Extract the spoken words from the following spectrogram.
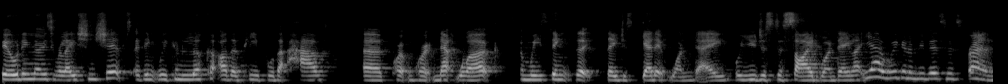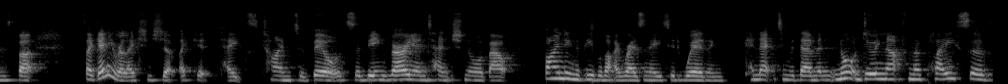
building those relationships. I think we can look at other people that have a quote unquote network and we think that they just get it one day or you just decide one day like yeah we're going to be business friends but it's like any relationship like it takes time to build so being very intentional about finding the people that i resonated with and connecting with them and not doing that from a place of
